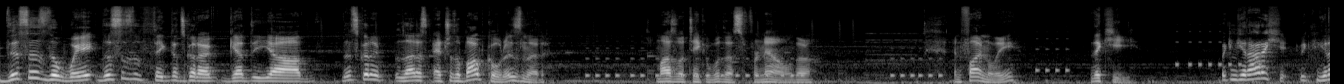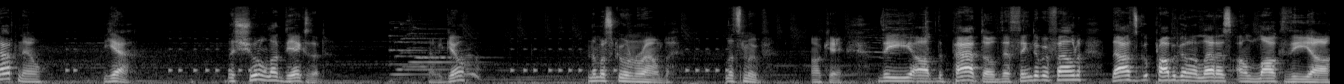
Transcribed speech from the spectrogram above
This is the way, this is the thing that's gonna get the, uh, that's gonna let us enter the bomb code, isn't it? Might as well take it with us for now, though. And finally, the key. We can get out of here. We can get out now. Yeah. This should unlock the exit. There we go. No more screwing around. Let's move. Okay. The uh, the pad though, the thing that we found, that's probably gonna let us unlock the uh,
